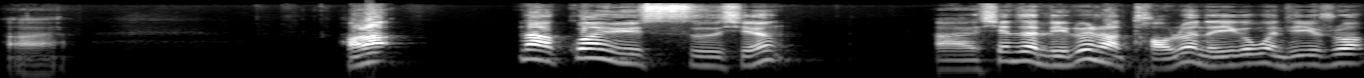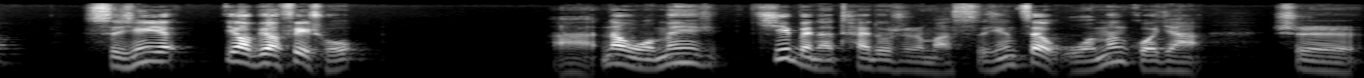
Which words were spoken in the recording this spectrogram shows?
啊！好了，那关于死刑啊，现在理论上讨论的一个问题就是说，死刑要要不要废除？啊，那我们基本的态度是什么？死刑在我们国家是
